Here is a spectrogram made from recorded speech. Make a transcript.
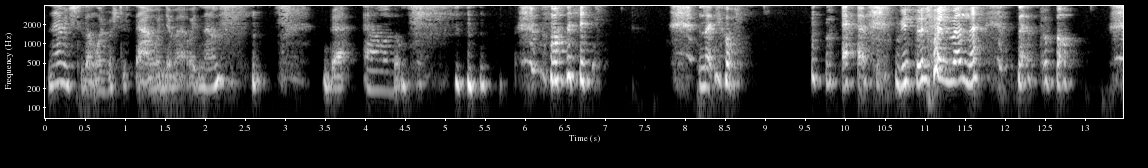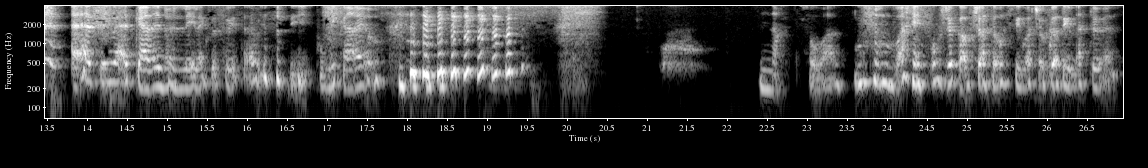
nem is tudom, hogy most ezt elmondjam el, vagy nem. De elmondom. Van egy nagyobb ver, Biztos vagy benne? nem tudom. Ehhez még lehet kell egy nagy lélegzetvétel, hogy ezt így publikáljam. Na, szóval van egy furcsa kapcsolatom a szivacsokat illetően.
